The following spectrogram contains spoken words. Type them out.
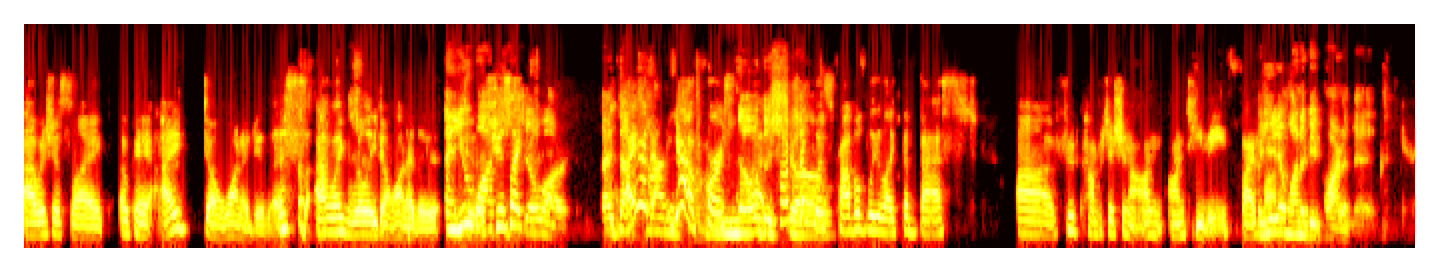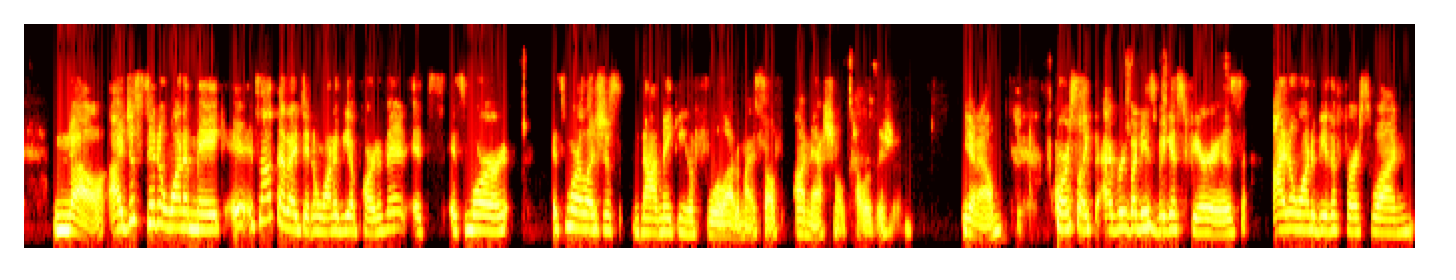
I was just like okay I don't want to do this I like really don't want to do it. And you do watched she was the like show art. At that had, time, yeah of course know uh, the Top show. Chef was probably like the best uh food competition on on TV by but far you didn't want to be part of it. No, I just didn't want to make. It's not that I didn't want to be a part of it. It's it's more it's more or less just not making a fool out of myself on national television. You know, of course, like everybody's biggest fear is I don't want to be the first one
